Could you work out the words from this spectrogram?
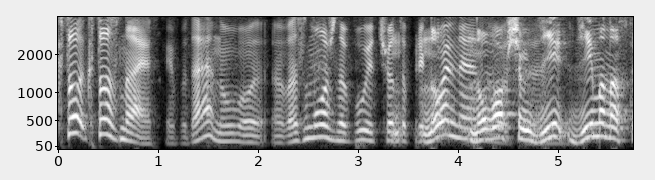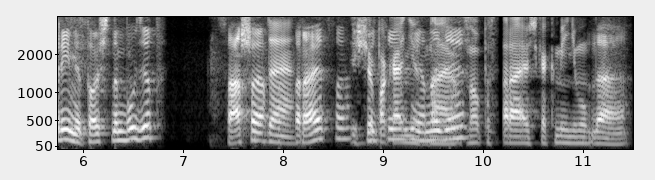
кто, кто знает, как бы, да? Ну, возможно, будет что-то прикольное. Ну, ну, в общем, Ди, Дима на стриме точно будет. Саша да. постарается. Еще прийти, пока не знаю, надеюсь. но постараюсь как минимум. Да.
